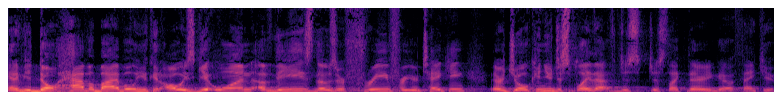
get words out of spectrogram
And if you don't have a Bible, you can always get one of these. Those are free for your taking. There, Joel, can you display that? Just, just like there you go. Thank you.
